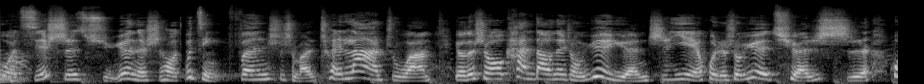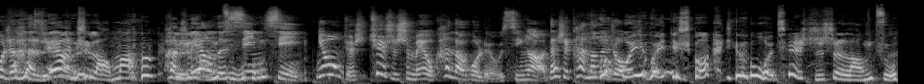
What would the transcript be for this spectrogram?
我其实许愿的时候，不仅分是什么吹蜡烛啊，有的时候看到那种月圆之夜，或者说月全食，或者很亮的是狼吗？很亮的星星，因为我觉得确实是没有看到过流星啊，但是看到那种，我以为你说，因为我确实是狼族，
